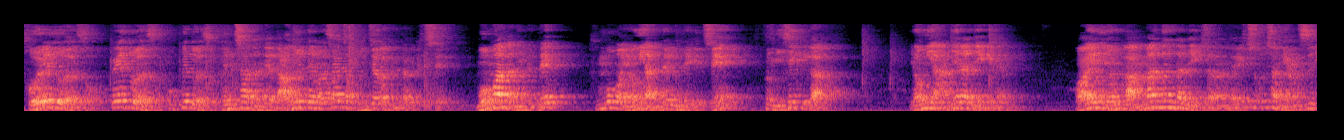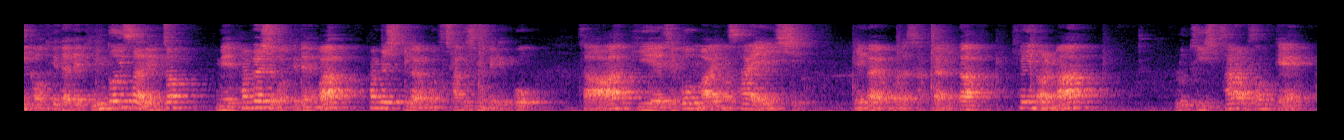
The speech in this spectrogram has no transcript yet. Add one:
더해도 연속, 빼도 연속, 곱해도 연속 괜찮은데 나눌 때만 살짝 문제가 된다 그랬지 뭐만 아니는데 분모가 0이 안 되면 되겠지 그럼 이 새끼가 0이 아니란 얘기는 y는 0과 안 맞는다는 얘기잖아 내가 최고창 양 쓰니까 어떻게 돼야 돼? 분도 있어야 되겠죠? 그럼 얘 판별식 어떻게 되는 거야? 판별식 기가 이것도 작으시면 되겠고 자, b의 제곱 마이너스 4의 ac. 얘가 0보다 작다니까 k는 얼마? 루트 24라고 써볼게.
